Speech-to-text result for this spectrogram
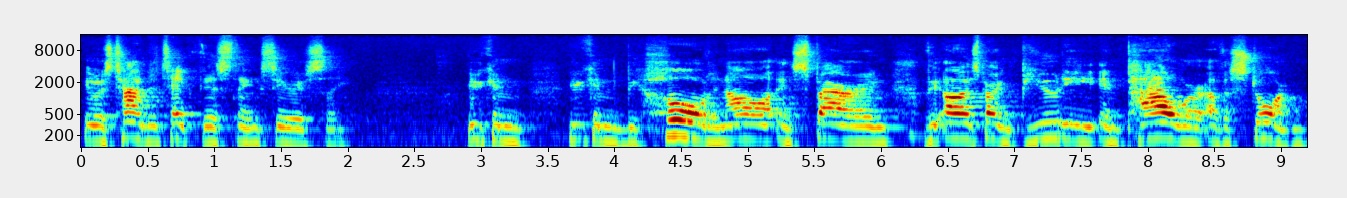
It was time to take this thing seriously. You can you can behold in awe-inspiring, the awe-inspiring beauty and power of a storm.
